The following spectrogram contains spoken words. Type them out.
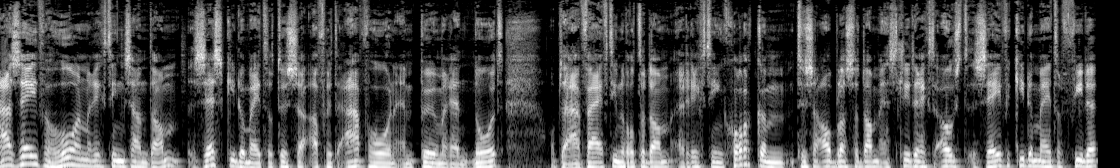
A7 Hoorn richting Zaandam 6 kilometer tussen Afrit Averhoorn en Purmerend Noord. Op de A15 Rotterdam richting Gorkum tussen Alblasserdam en Sliedrecht Oost 7 kilometer file.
